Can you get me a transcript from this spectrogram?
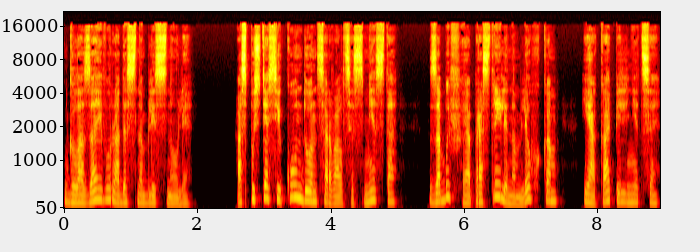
глаза его радостно блеснули. А спустя секунду он сорвался с места, забыв и о простреленном легком, и о капельнице,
